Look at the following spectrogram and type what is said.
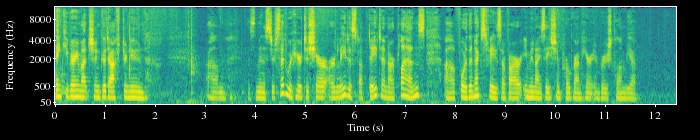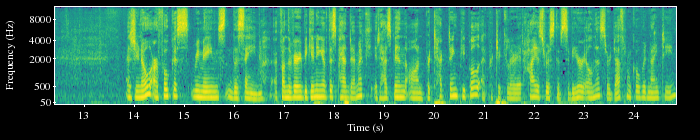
Thank you very much and good afternoon. Um, as the Minister said, we're here to share our latest update and our plans uh, for the next phase of our immunization program here in British Columbia. As you know, our focus remains the same. From the very beginning of this pandemic, it has been on protecting people, at particularly at highest risk of severe illness or death from COVID-19,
